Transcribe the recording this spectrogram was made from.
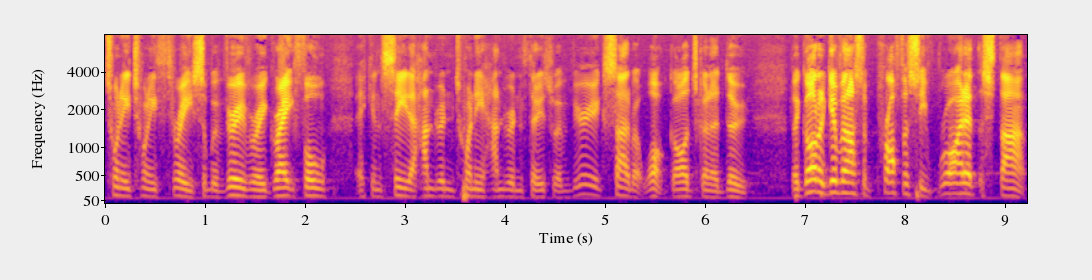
2023. So we're very, very grateful. It can seat 120, 130. So we're very excited about what God's going to do. But God had given us a prophecy right at the start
